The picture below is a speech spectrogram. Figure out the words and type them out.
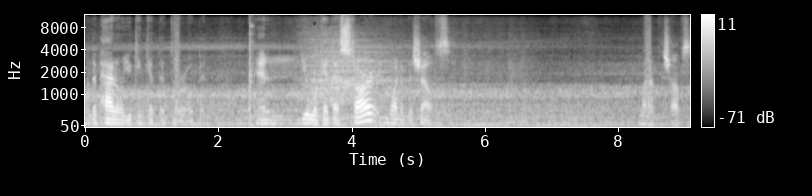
on the panel, you can get the door open, and you will get that star in one of the shelves. One of the shelves.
